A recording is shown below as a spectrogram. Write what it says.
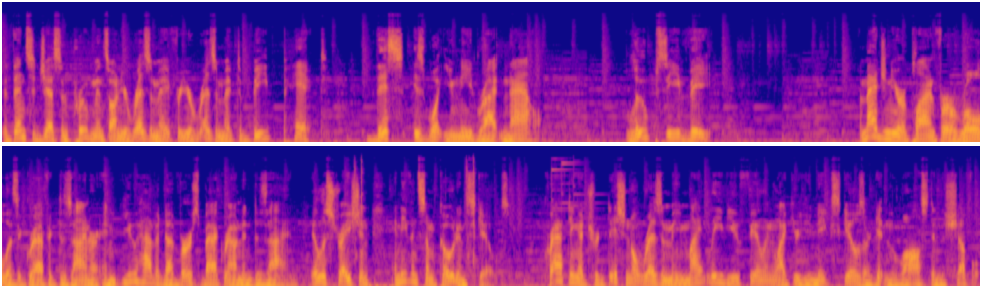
It then suggests improvements on your resume for your resume to be picked. This is what you need right now. Loop CV Imagine you're applying for a role as a graphic designer and you have a diverse background in design, illustration, and even some coding skills. Crafting a traditional resume might leave you feeling like your unique skills are getting lost in the shuffle.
